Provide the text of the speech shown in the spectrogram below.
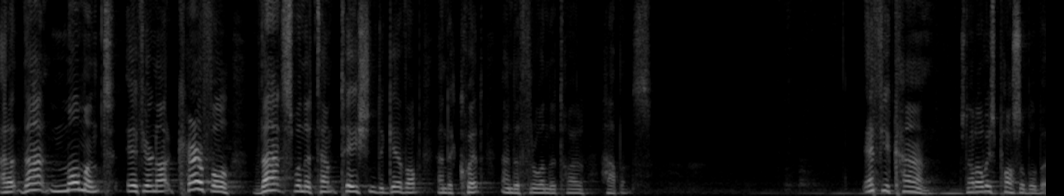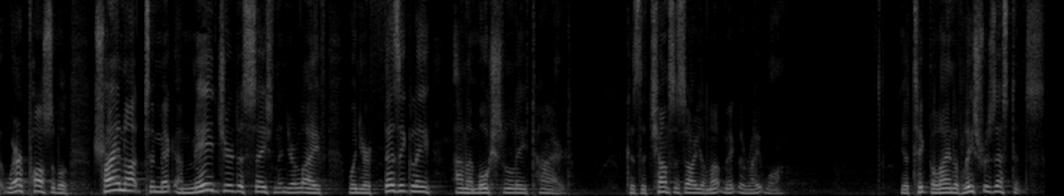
And at that moment, if you're not careful, that's when the temptation to give up and to quit and to throw in the towel happens. If you can, it's not always possible, but where possible, try not to make a major decision in your life when you're physically and emotionally tired, because the chances are you'll not make the right one. You'll take the line of least resistance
